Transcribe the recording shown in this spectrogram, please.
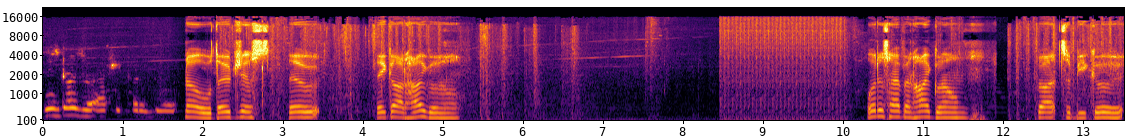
these guys are actually pretty good. No, they're just they they got high ground. What is having high ground got to be good?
